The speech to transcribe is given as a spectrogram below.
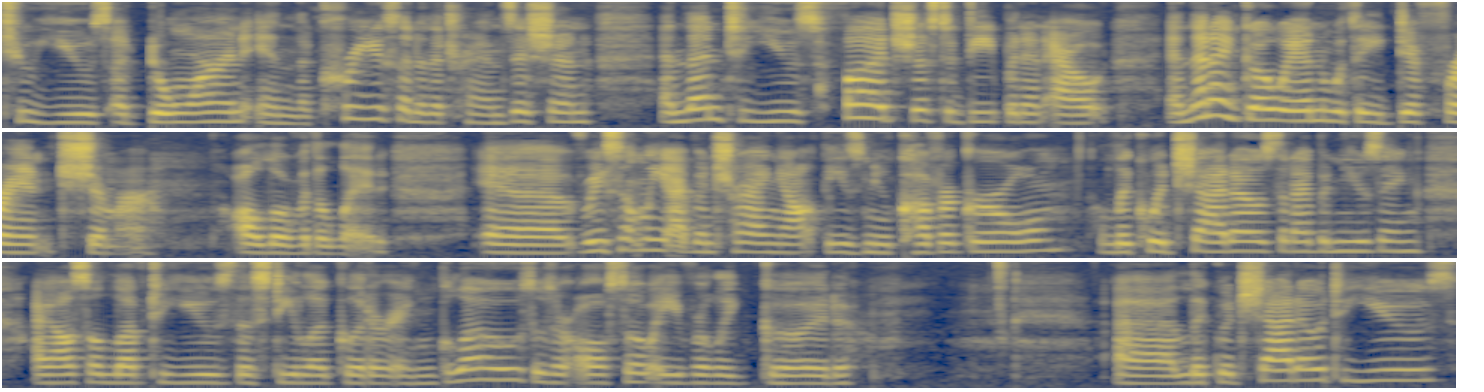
to use Adorn in the crease and in the transition, and then to use Fudge just to deepen it out. And then I go in with a different shimmer all over the lid. Uh, recently, I've been trying out these new CoverGirl liquid shadows that I've been using. I also love to use the Stila Glitter and Glows. Those are also a really good uh, liquid shadow to use.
